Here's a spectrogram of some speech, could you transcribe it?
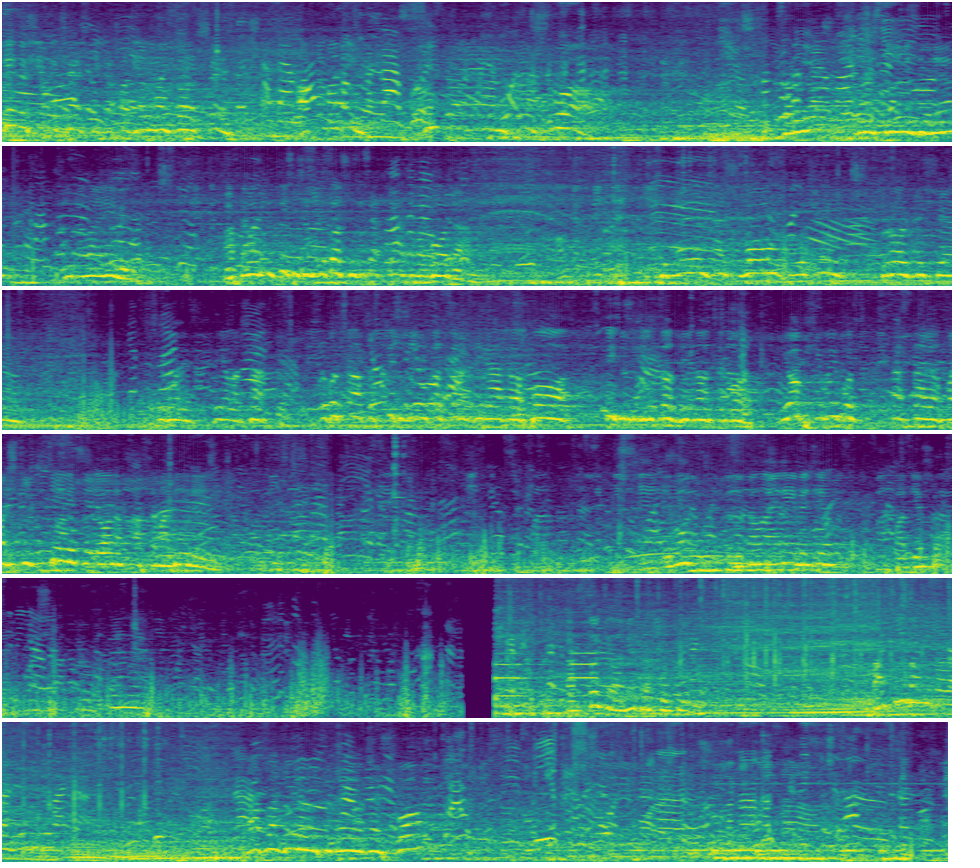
Следующий участник под номером 46. Автомобиль Citroёn Дэшво. За нее наш с вами земляк Николай Лебедев. Автомобиль 1965 года. Citroёn Дэшво получил прозвище всего лишь две лошадки. Выпускался с 1949 по 1990 год. И общий выпуск составил почти 9 миллионов автомобилей. И вот Николай Лебедев подъезжает к площадке сцены. На 100 километров пути. Спасибо, Николай Лебедев. Дэшво. Мне пришло э, на 2000, скажем,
